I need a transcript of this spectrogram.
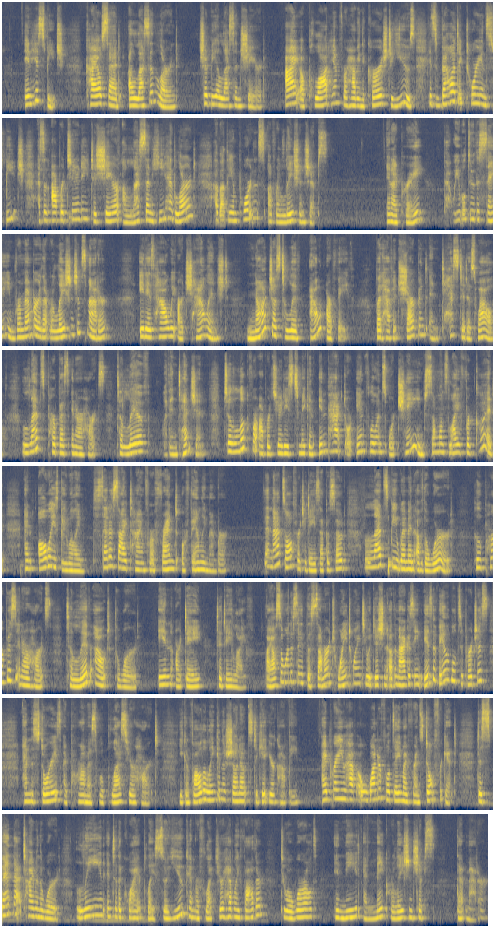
In his speech, Kyle said, A lesson learned should be a lesson shared. I applaud him for having the courage to use his valedictorian speech as an opportunity to share a lesson he had learned about the importance of relationships. And I pray that we will do the same. Remember that relationships matter. It is how we are challenged not just to live out our faith, but have it sharpened and tested as well. Let's purpose in our hearts to live with intention, to look for opportunities to make an impact or influence or change someone's life for good, and always be willing to set aside time for a friend or family member. And that's all for today's episode. Let's be women of the Word who purpose in our hearts to live out the Word in our day to day life. I also want to say that the summer 2022 edition of the magazine is available to purchase, and the stories I promise will bless your heart. You can follow the link in the show notes to get your copy. I pray you have a wonderful day, my friends. Don't forget to spend that time in the Word. Lean into the quiet place so you can reflect your Heavenly Father to a world in need and make relationships that matter.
